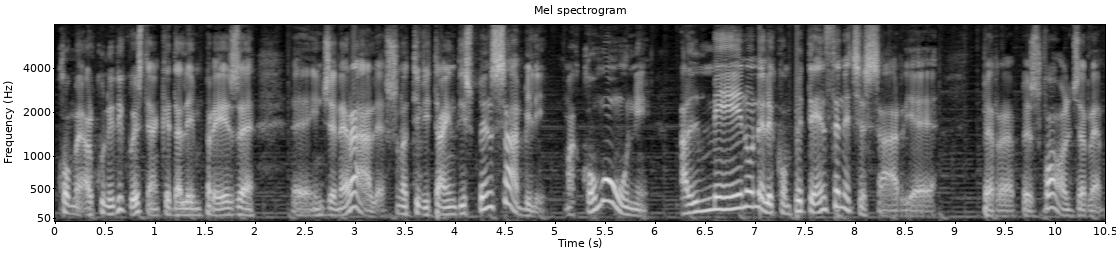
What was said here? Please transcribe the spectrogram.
come alcuni di questi anche dalle imprese eh, in generale. Sono attività indispensabili, ma comuni, almeno nelle competenze necessarie per, per svolgerle.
